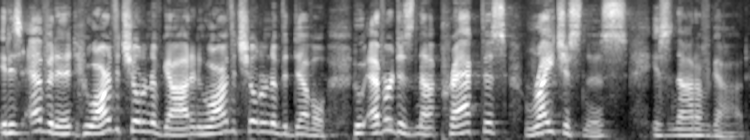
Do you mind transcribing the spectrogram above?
it is evident who are the children of God and who are the children of the devil. Whoever does not practice righteousness is not of God,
